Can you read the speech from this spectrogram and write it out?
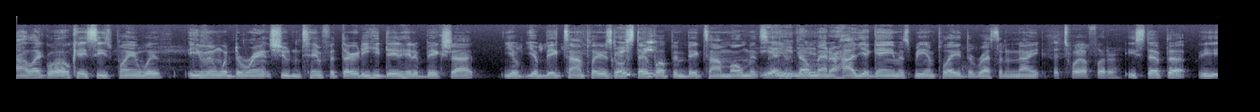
I like what OKC's playing with. Even with Durant shooting ten for thirty, he did hit a big shot. Your your big time players gonna They step beat- up in big time moments. Yeah, even no matter how your game is being played the rest of the night. The twelve footer. He stepped up. He,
